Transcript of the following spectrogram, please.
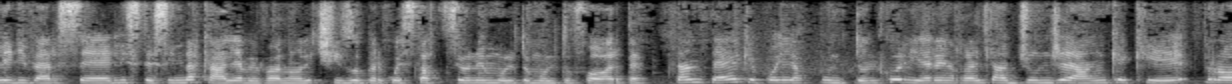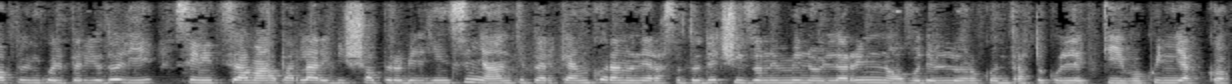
le diverse liste sindacali avevano deciso per questa azione molto molto forte. Tant'è che poi appunto il Corriere in realtà aggiunge anche che proprio in quel periodo lì si iniziava a parlare di sciopero degli insegnanti perché ancora non era stato deciso nemmeno il rinnovo del loro contratto collettivo. Quindi ecco,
